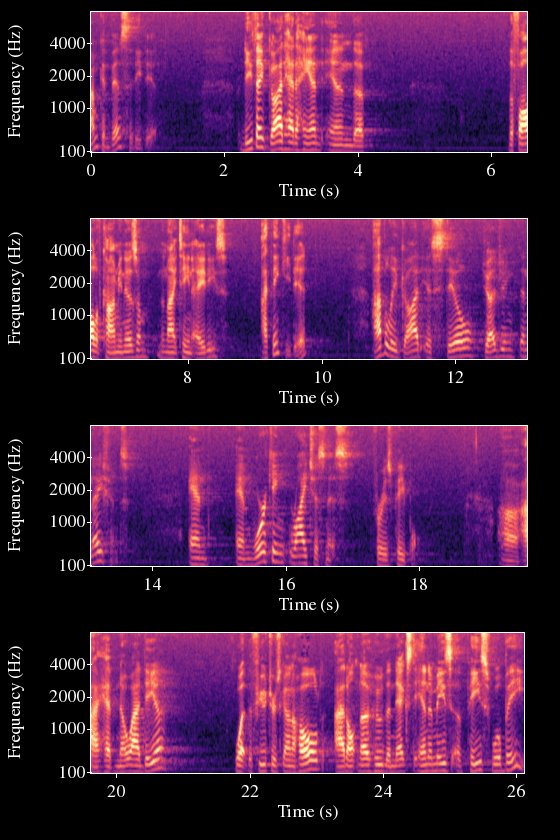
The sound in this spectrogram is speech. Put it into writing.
I'm convinced that he did. Do you think God had a hand in the, the fall of communism in the 1980s? I think he did. I believe God is still judging the nations and, and working righteousness for his people. Uh, I have no idea what the future is going to hold. I don't know who the next enemies of peace will be.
